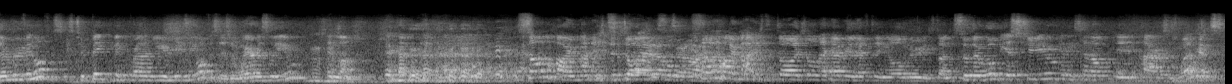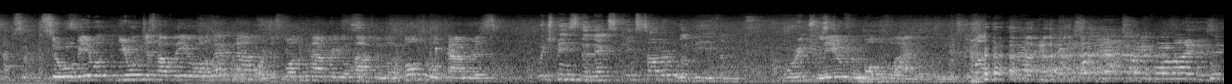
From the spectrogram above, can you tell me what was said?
they're moving offices to big, big, brand new, amazing offices. And where is Leo? In London. somehow managed to dodge. Somehow managed to dodge all the heavy lifting, all the moving's done. So there will be a studio getting set up in Paris as well. Yes, absolutely. So we'll be able. You won't just have Leo on a webcam or just one camera. You'll have them on multiple cameras. Which means the next Kickstarter will be even more interesting. Leo from multiple angles. in this case. 24 line, is it?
